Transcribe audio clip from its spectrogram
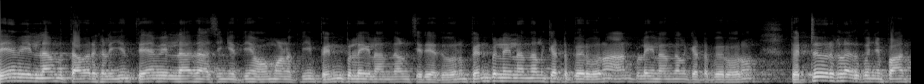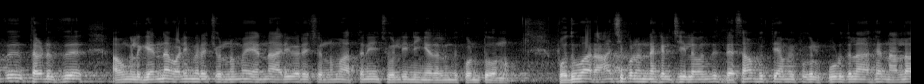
தேவையில்லாமல் தவறுகளையும் தேவையில்லாத அசிங்கத்தையும் அவமானத்தையும் பெண் பிள்ளைகளாக இருந்தாலும் சரி அது வரும். பெண் பிள்ளைகளாக இருந்தாலும் கெட்ட பேர் வரும். ஆண் பிள்ளைகளாக இருந்தாலும் கெட்ட பேர் வரும். பெற்றவர்கள் அதை கொஞ்சம் பார்த்து தடுத்து அவங்களுக்கு என்ன வழிமுறை சொல்லணுமோ என்ன அறிவுரை சொல்லணுமோ அத்தனையும் சொல்லி நீங்கள் அதிலேருந்து கொண்டு வரணும். பொதுவாக ராசி பலன் நிகழ்ச்சியில் வந்து தசாபுத்தி அமைப்புகள் கூடுதலாக நல்லா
